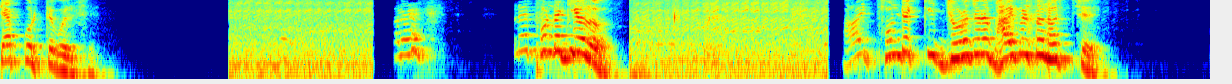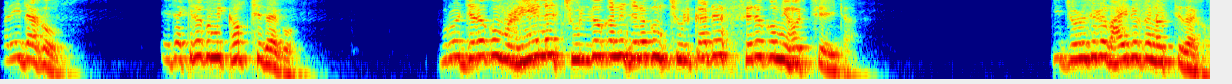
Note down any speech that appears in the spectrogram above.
ট্যাপ করতে বলছে। আরে আরে ফোনটা কি হলো? ভাই ফোনটা কি জোরে জোরে ভাইব্রেশন হচ্ছে? আর দেখো, এটা কিরকমই কাঁপছে দেখো। পুরো যেরকম রিয়েলের চুল দোকানে যেরকম চুল কাটে, সেরকমই হচ্ছে এইটা। কি জোরে জোরে ভাইব্রেশন হচ্ছে দেখো।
